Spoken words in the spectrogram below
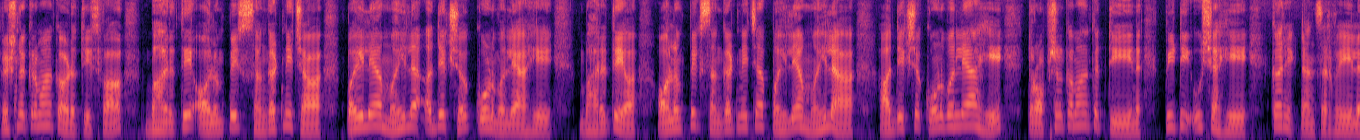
प्रश्न क्रमांक अडतीसवा भारतीय ऑलिम्पिक संघटनेच्या पहिल्या महिला अध्यक्ष कोण बनले आहे? भारतीय भारतीय ऑलिम्पिक संघटनेच्या पहिल्या महिला अध्यक्ष कोण बनले आहे? तर ऑप्शन क्रमांक तीन पी टी उषा हे. करेक्ट आन्सर होईल.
